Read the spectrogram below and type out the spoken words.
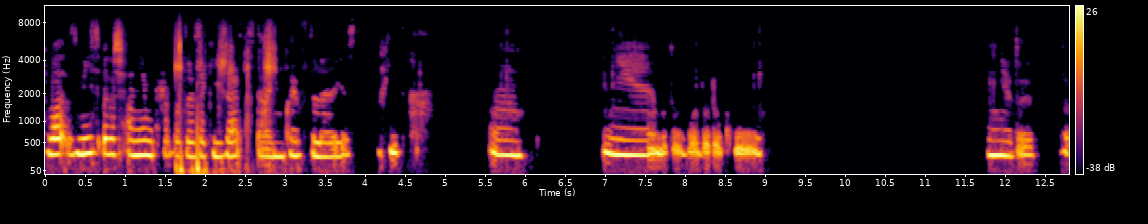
Chyba zmień sobie też animkę, bo to jest jakiś żart. Ta animka w tyle jest hit. Mm. Nie, bo to było do roku. Nie, to, to,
